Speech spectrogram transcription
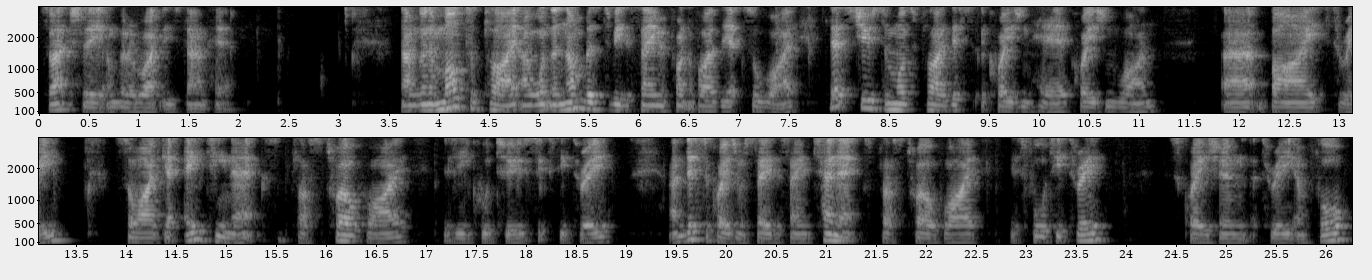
So actually, I'm going to write these down here. Now I'm going to multiply, I want the numbers to be the same in front of either the x or y. Let's choose to multiply this equation here, equation 1, uh, by 3. So I'd get 18x plus 12y is equal to 63. And this equation will stay the same. 10x plus 12y is 43. This equation 3 and 4.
